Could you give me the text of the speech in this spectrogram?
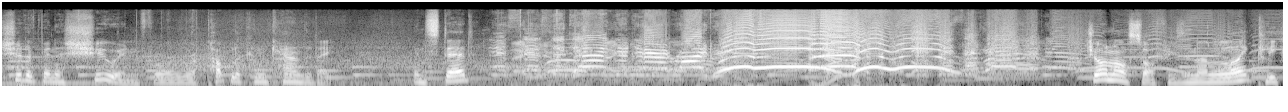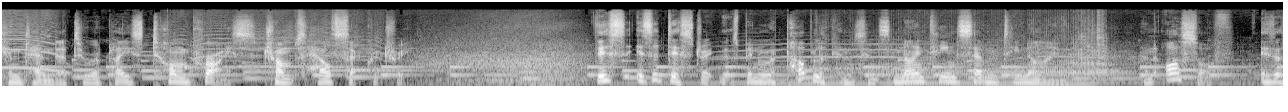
should have been a shoe in for a Republican candidate. Instead, Jon Ossoff is an unlikely contender to replace Tom Price, Trump's health secretary. This is a district that's been Republican since 1979, and Ossoff is a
